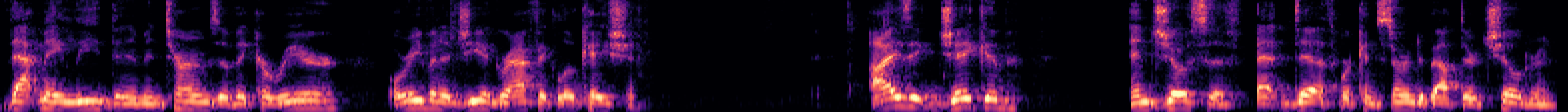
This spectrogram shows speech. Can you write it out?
that may lead them in terms of a career or even a geographic location. Isaac, Jacob, and Joseph at death were concerned about their children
